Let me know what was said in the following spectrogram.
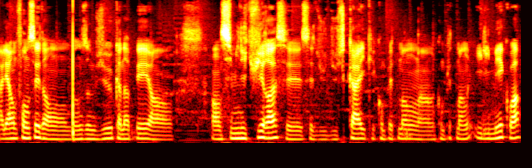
elle est enfoncée dans, dans, un vieux canapé en, en simili-cuir. Hein. c'est du, du, Sky qui est complètement, complètement élimé, quoi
